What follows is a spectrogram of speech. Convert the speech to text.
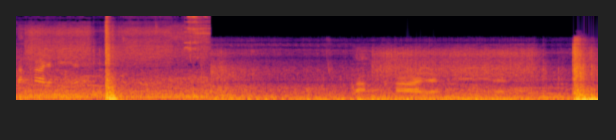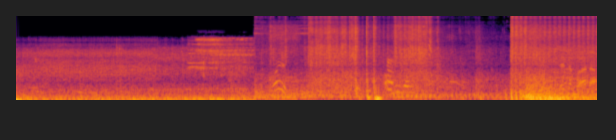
หลังคายังมีนะ เฮ้ยผมยิงโดน เล่นเบิร์ดเหรอ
